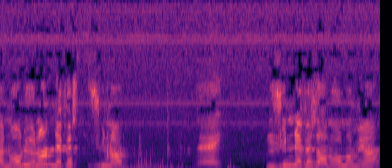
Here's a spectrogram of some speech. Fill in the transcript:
Ya ne oluyor lan? Nefes düzgün al. Ne? Düzgün nefes al oğlum ya.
